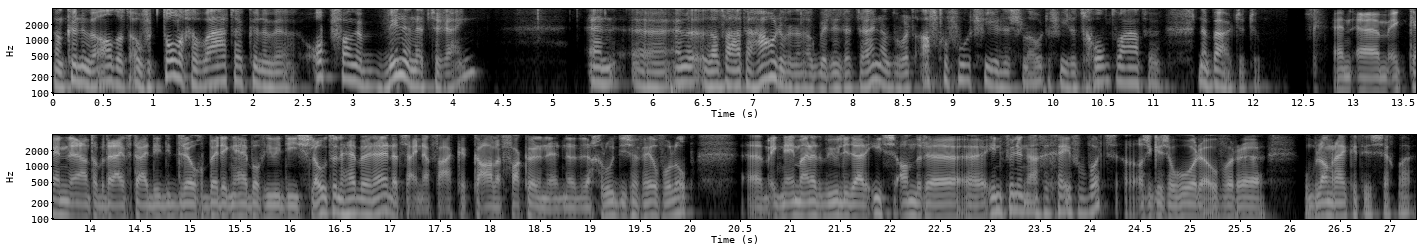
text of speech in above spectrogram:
dan kunnen we al dat overtollige water kunnen we opvangen binnen het terrein. En, uh, en, dat water houden we dan ook binnen het terrein. Dat wordt afgevoerd via de sloten, via het grondwater naar buiten toe. En um, ik ken een aantal bedrijven die, die droge beddingen hebben of die, die sloten hebben. Hè. Dat zijn dan vaak kale vakken en uh, daar groeit niet zoveel volop. Um, ik neem aan dat bij jullie daar iets andere uh, invulling aan gegeven wordt. Als ik je zo hoor over hoe belangrijk het is, zeg maar.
